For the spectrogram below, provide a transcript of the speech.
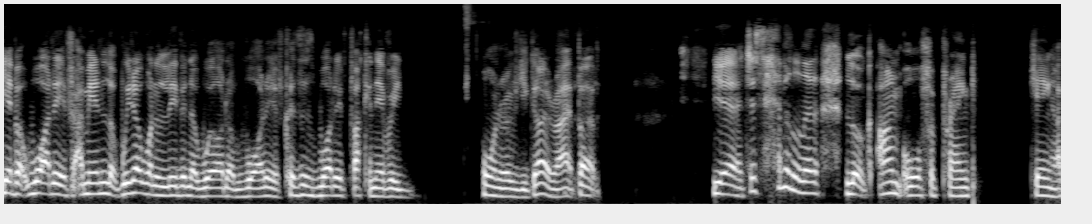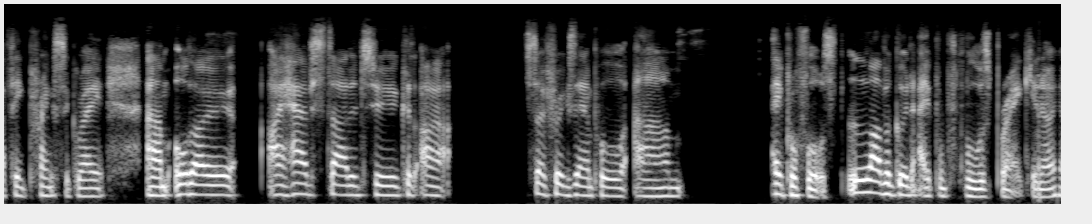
Yeah, but what if? I mean, look, we don't want to live in a world of what if because there's what if fucking every corner of you go, right? But yeah, just have a little look. I'm all for pranking. I think pranks are great. Um, although I have started to because I, so for example, um, April Fools love a good April Fools prank, you know,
